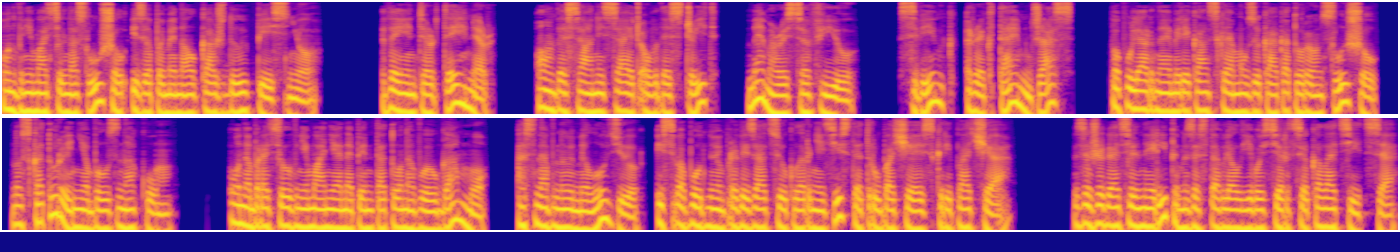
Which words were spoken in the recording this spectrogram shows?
он внимательно слушал и запоминал каждую песню. «The Entertainer», «On the Sunny Side of the Street», «Memories of You», свинг, рэктайм, джаз, популярная американская музыка, о которой он слышал, но с которой не был знаком. Он обратил внимание на пентатоновую гамму, основную мелодию и свободную импровизацию кларнетиста, трубача и скрипача. Зажигательный ритм заставлял его сердце колотиться.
